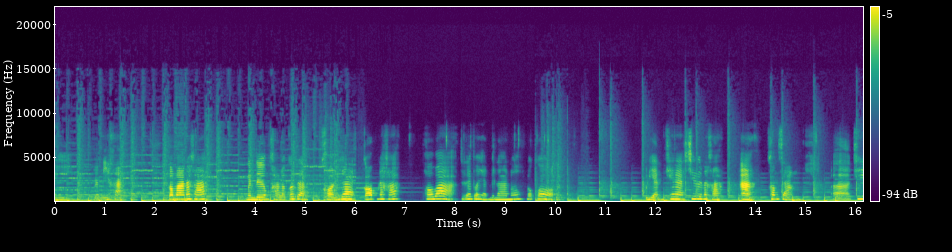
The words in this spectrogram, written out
นี่ ค่ะ ต่อมานะคะ เหมือนเดิมค่ะ เราก็จะขออนุญาตก๊อปนะคะ เพราะว่าจะได้ประหยัดเวลาเนาะ แล้วก็ เปลี่ยนแค่ชื่อนะคะ อะคำสั่งที่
